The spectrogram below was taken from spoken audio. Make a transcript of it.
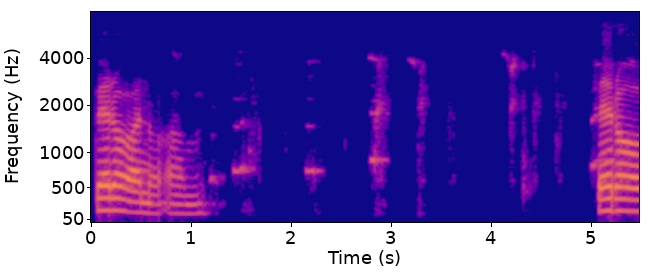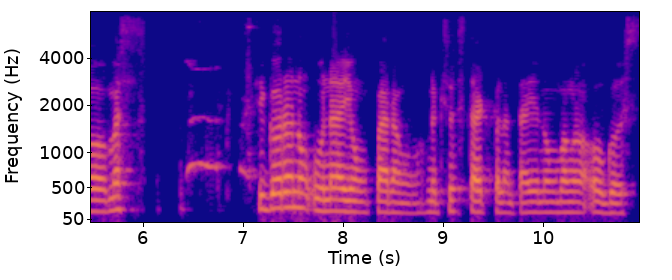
Pero ano, um, Pero mas siguro nung una yung parang nagsa-start pa lang tayo nung mga August.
